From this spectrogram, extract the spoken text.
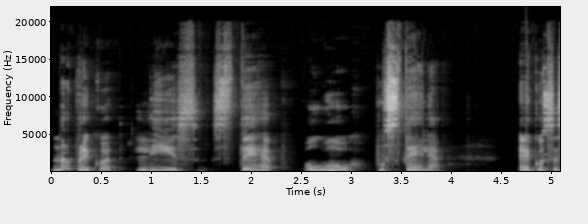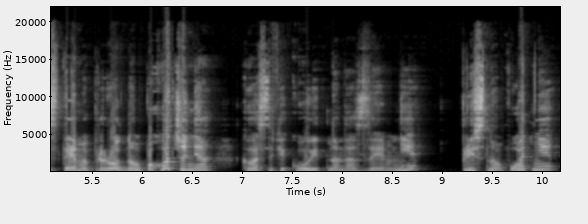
Наприклад, ліс, степ, луг, пустеля. Екосистеми природного походження класифікують на наземні, прісноводні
